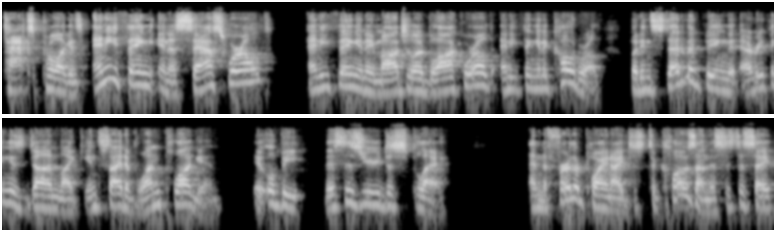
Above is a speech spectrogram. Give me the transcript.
tax plugins, anything in a SaaS world, anything in a modular block world, anything in a code world. But instead of it being that everything is done like inside of one plugin, it will be this is your display. And the further point I just to close on this is to say,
